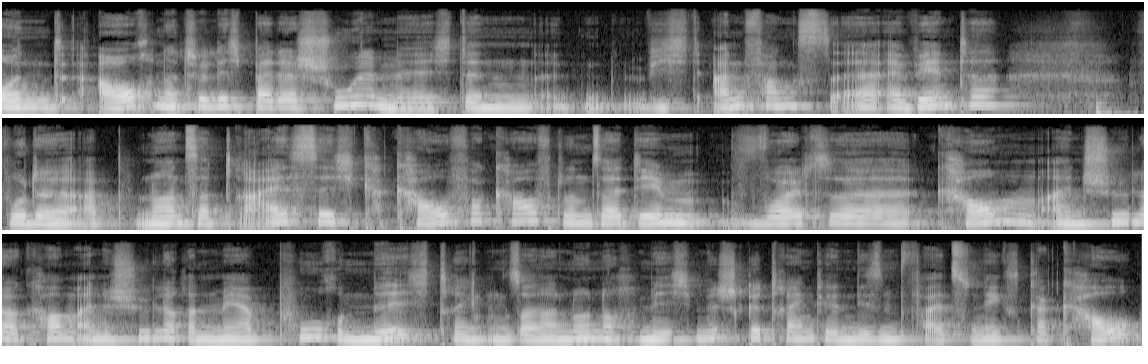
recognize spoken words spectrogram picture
Und auch natürlich bei der Schulmilch, denn wie ich anfangs äh, erwähnte, wurde ab 1930 Kakao verkauft und seitdem wollte kaum ein Schüler, kaum eine Schülerin mehr pure Milch trinken, sondern nur noch Milch-Mischgetränke, in diesem Fall zunächst Kakao.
